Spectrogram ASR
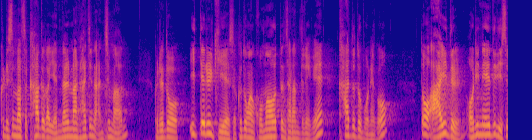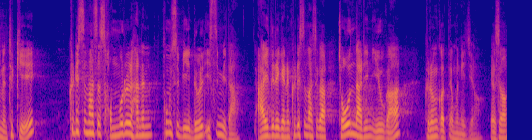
크리스마스 카드가 옛날만 하지는 않지만 그래도 이때를 기해서 그동안 고마웠던 사람들에게 카드도 보내고 또 아이들, 어린애들이 있으면 특히 크리스마스 선물을 하는 풍습이 늘 있습니다. 아이들에게는 크리스마스가 좋은 날인 이유가 그런 것 때문이죠. 그래서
